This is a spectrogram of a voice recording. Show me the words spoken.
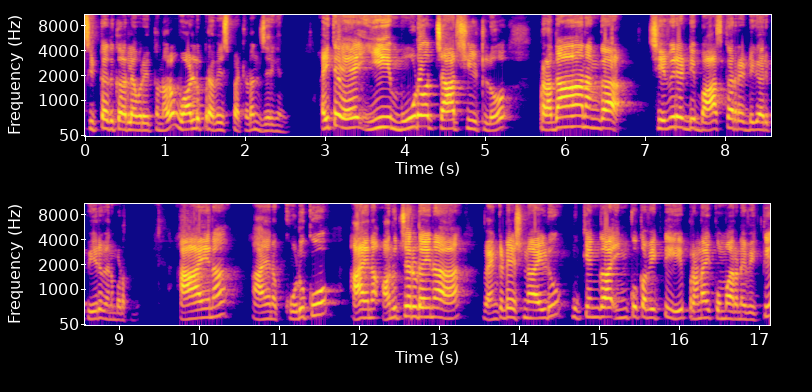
సిట్ అధికారులు ఎవరైతే ఉన్నారో వాళ్ళు ప్రవేశపెట్టడం జరిగింది. అయితే ఈ మూడో చార్జ్ షీట్లో ప్రధానంగా చెవిరెడ్డి భాస్కర్ రెడ్డి గారి పేరు వినబడుతుంది. ఆయన ఆయన కొడుకు ఆయన అనుచరుడైన వెంకటేష్ నాయుడు ముఖ్యంగా ఇంకొక వ్యక్తి ప్రణయ్ కుమార్ అనే వ్యక్తి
